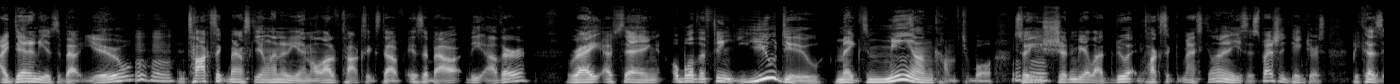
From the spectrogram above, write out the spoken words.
identity is about you, Mhm. and toxic masculinity and a lot of toxic stuff is about the other, right? Of saying, oh, well, the thing you do makes me uncomfortable, so you shouldn't be allowed to do it. And toxic masculinity is especially dangerous because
